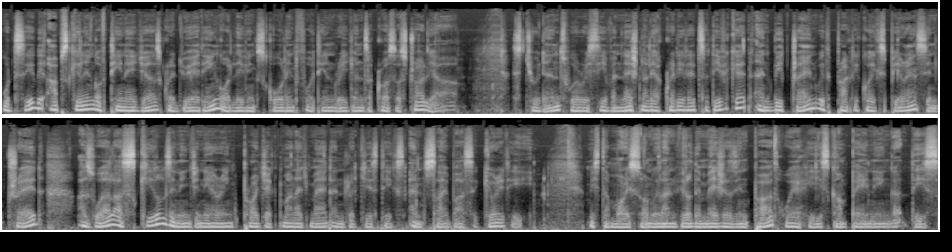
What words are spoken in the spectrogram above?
would see the upskilling of teenagers graduating or leaving school in 14 regions across Australia. Students will receive a nationally accredited certificate and be trained with practical experience in trade, as well as skills in engineering, project management, and logistics and cyber security. Mr. Morrison will unveil the measures in Perth, where he is campaigning this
